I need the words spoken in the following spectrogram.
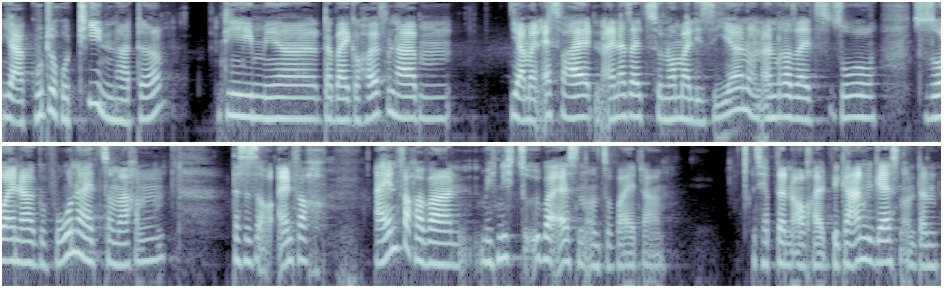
ja, gute Routinen hatte, die mir dabei geholfen haben, ja, mein Essverhalten einerseits zu normalisieren und andererseits so zu so einer Gewohnheit zu machen, dass es auch einfach einfacher war, mich nicht zu überessen und so weiter. Ich habe dann auch halt vegan gegessen und dann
